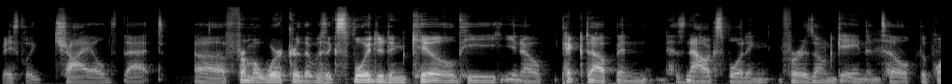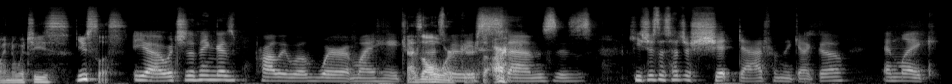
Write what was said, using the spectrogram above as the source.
basically child that uh, from a worker that was exploited and killed he you know picked up and is now exploiting for his own gain until the point in which he's useless Yeah, which I think is probably where my hatred As all workers are. stems. Is he's just a, such a shit dad from the get go, and like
